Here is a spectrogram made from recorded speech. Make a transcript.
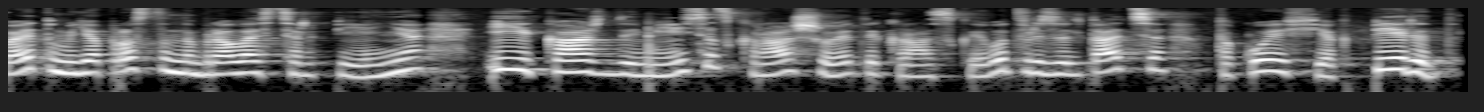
Поэтому я просто набралась терпения и каждый месяц крашу этой краской. И вот в результате такой эффект. Перед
